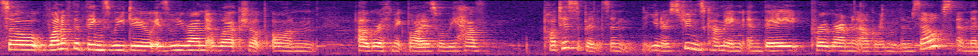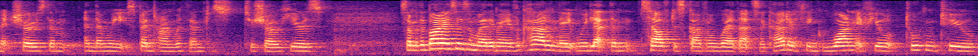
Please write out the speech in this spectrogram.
So one of the things we do is we run a workshop on algorithmic bias where we have participants and you know students come in and they program an algorithm themselves and then it shows them and then we spend time with them to, to show here's some of the biases and where they may have occurred and they, we let them self-discover where that's occurred. I think one if you're talking to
